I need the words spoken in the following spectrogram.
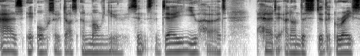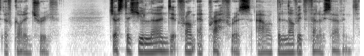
as it also does among you, since the day you heard heard it and understood the grace of God in truth. Just as you learned it from Epaphras, our beloved fellow servant.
